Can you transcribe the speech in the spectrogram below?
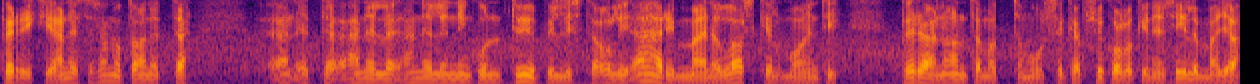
periksi. Hänestä sanotaan, että, että hänelle, hänelle niin kuin tyypillistä oli äärimmäinen laskelmointi, perään antamattomuus sekä psykologinen silmä ja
